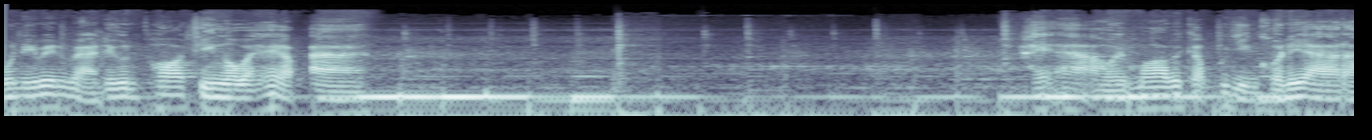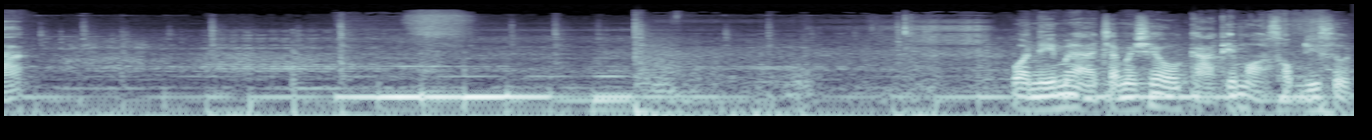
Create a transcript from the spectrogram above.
วนวงนี้เป็นแหวนที่คุณพ่อทิ้งเอาไว้ให้กับอา ให้อาเอาไว้มอบให้กับผู้หญิงคนที่อารัก วันนี้มันอาจจะไม่ใช่โอกาสที่เหมาะสมที่สุด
